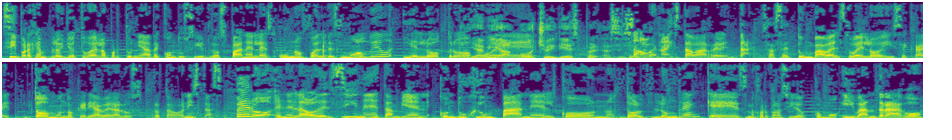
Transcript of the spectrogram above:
Sí, por ejemplo, yo tuve la oportunidad de conducir dos paneles. Uno fue el de Smallville y el otro Y fue... había 8 y 10 per- asistentes. No, bueno, ahí estaba a reventar. O sea, se tumbaba el suelo y se cae. Todo el mundo quería ver a los protagonistas. Pero en el lado del cine también conduje un panel con Dolph Lundgren, que es mejor conocido como Iván Drago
